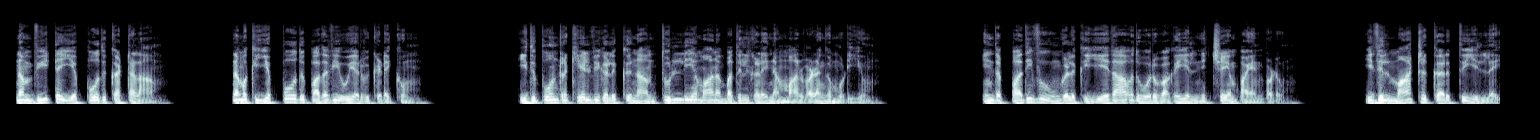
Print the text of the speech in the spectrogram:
நம் வீட்டை எப்போது கட்டலாம்? நமக்கு எப்போது பதவி உயர்வு கிடைக்கும்? இது போன்ற கேள்விகளுக்கு நாம் துல்லியமான பதில்களை நம்மால் வழங்க முடியும். இந்த பதிவு உங்களுக்கு ஏதாவது ஒரு வகையில் நிச்சயம் பயன்படும். இதில் மாற்றுக் கருத்து இல்லை.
